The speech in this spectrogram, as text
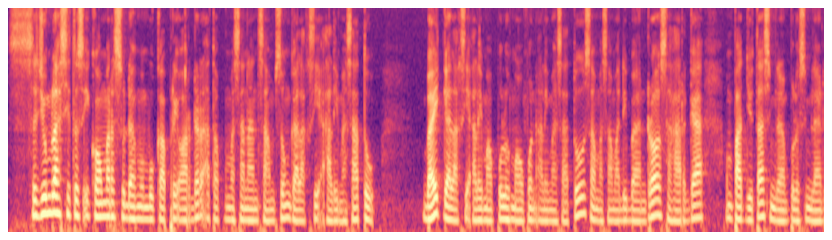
Sejumlah situs e-commerce sudah membuka pre-order atau pemesanan Samsung Galaxy A51. Baik Galaxy A50 maupun A51 sama-sama dibanderol seharga Rp4.099.000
